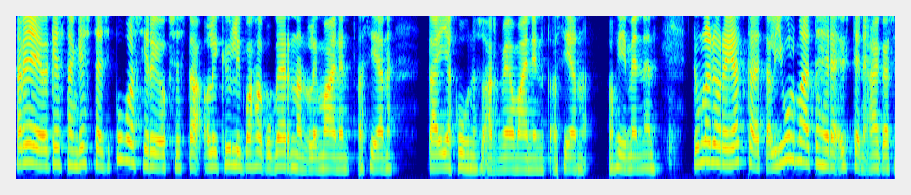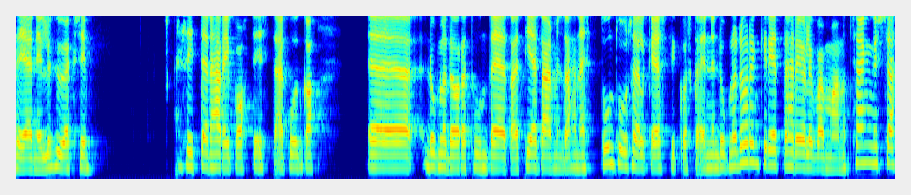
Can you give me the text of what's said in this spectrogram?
Harry ei oikeastaan kestäisi puhua Siriuksesta. Oli kyllin paha, kun Vernon oli maininnut asian, tai ja Kuhnus Arvio maininnut asian ohimennen. Dumbledore jatkaa, että oli julma, että heidän yhteinen aikansa jäi niin lyhyeksi. Sitten Harry pohtii sitä, kuinka Dumbledore tuntee tai tietää, miltä hänestä tuntuu selkeästi, koska ennen Dumbledoren kirjettä Harry oli vain maannut sängyssä.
